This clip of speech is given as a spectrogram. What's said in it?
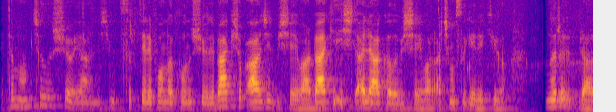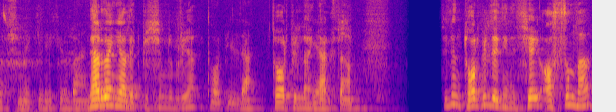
E tamam çalışıyor yani. Şimdi sırf telefonla konuşuyor diye. Belki çok acil bir şey var. Belki işle alakalı bir şey var. Açması gerekiyor. Bunları biraz düşünmek gerekiyor bence. Nereden geldik biz şimdi buraya? Torpilden. Torpilden geldik. Yaksam. Sizin torpil dediğiniz şey aslında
